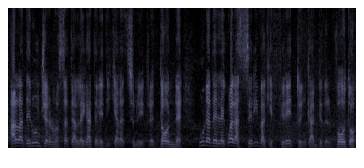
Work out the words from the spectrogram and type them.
Alla denuncia erano state allegate le dichiarazioni di tre donne, una delle quali asseriva che Firetto, in cambio del voto,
